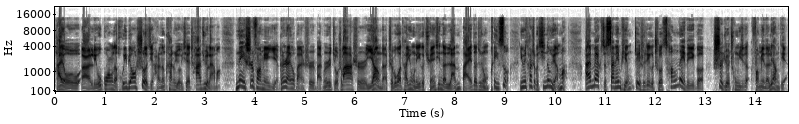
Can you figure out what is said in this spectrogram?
还有呃流光的徽标设计，还是能看出有一些差距来嘛。内饰方面也跟燃油版是百分之九十八是一样的，只不过它用了一个全新的蓝白的这种配色，因为它是个新能源嘛。IMAX 三连屏，这是这个车舱内的一个视觉冲击的方面的亮点。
